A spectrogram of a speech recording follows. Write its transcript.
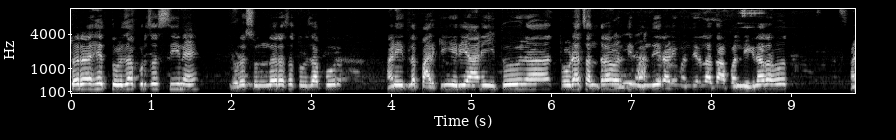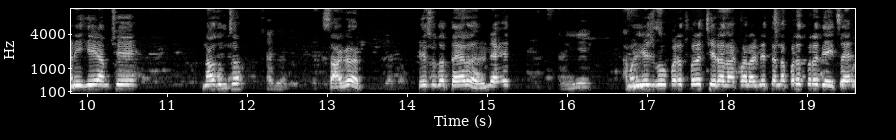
तर हे तुळजापूरचं सीन आहे. एवढं सुंदर असं तुळजापूर आणि इथलं पार्किंग एरिया आणि इथून थोड्याच अंतरावरती मंदिर आणि मंदिरला आता आपण निघणार आहोत. आणि हे आमचे नाव तुमचं? सागर. हे सुद्धा तयार झालेले आहेत. मंगेश भाऊ परत परत चेहरा दाखवा लागले त्यांना परत परत यायचं आहे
